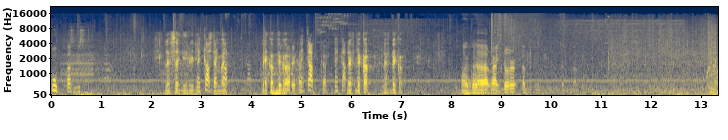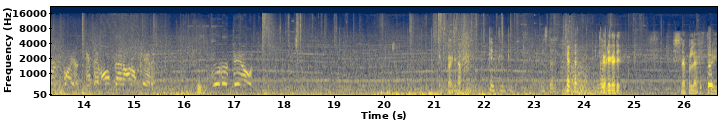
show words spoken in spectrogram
Uh, habis. Left side get ready. Back up, Stand back by. up, Back up, back up. back up, back up. Left back up, left back up. Uh, go Uh, right door a bit. Okay. Return fire. Get them off that autocannon. Mortar down. Got enough. Can, can, can. Where's the... Got it, got it. Sniper left, 3,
